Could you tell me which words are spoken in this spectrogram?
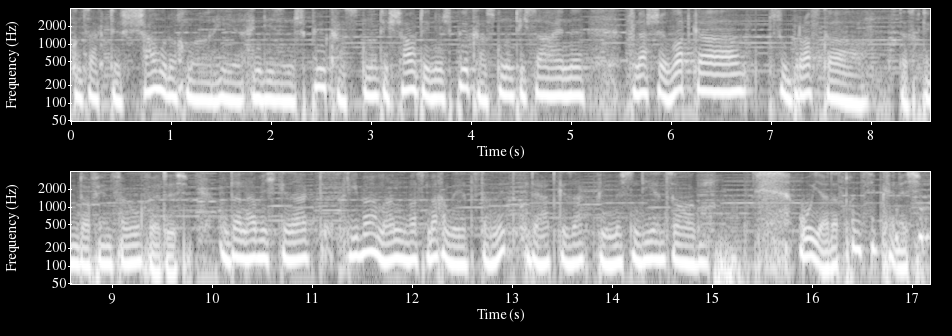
und sagte, schau doch mal hier in diesen Spülkasten. Und ich schaute in den Spülkasten und ich sah eine Flasche Wodka Zubrovka. Das klingt auf jeden Fall hochwertig. Und dann habe ich gesagt, lieber Mann, was machen wir jetzt damit? Und er hat gesagt, wir müssen die entsorgen. Oh ja, das Prinzip kenne ich.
